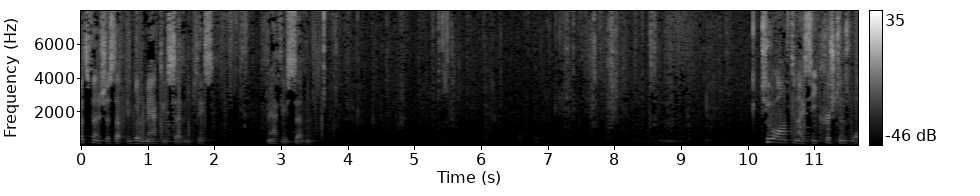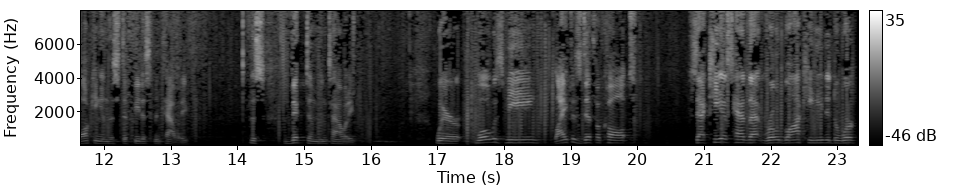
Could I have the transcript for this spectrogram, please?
Let's finish this up. Can you go to Matthew 7, please? Matthew 7. Too often I see Christians walking in this defeatist mentality this victim mentality where, woe is me, life is difficult. Zacchaeus had that roadblock he needed to work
